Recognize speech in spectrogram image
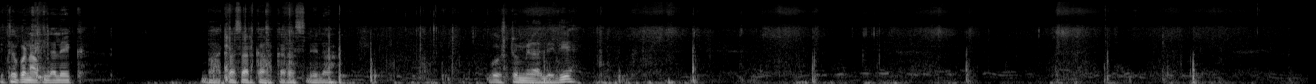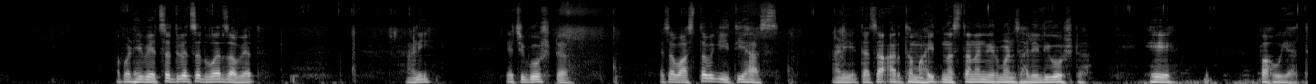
इथं पण आपल्याला एक भातासारखा आकार असलेला गोष्ट मिळालेली आहे. आपण हे वेचत वेचत वर जाऊयात. आणि याची गोष्ट याचा वास्तविक इतिहास आणि त्याचा अर्थ माहीत नसताना निर्माण झालेली गोष्ट हे पाहूयात.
